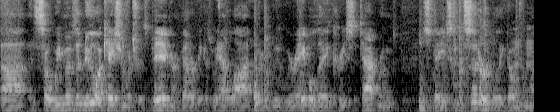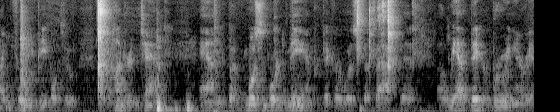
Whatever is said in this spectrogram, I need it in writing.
Uh, so we moved to a new location, which was bigger and better because we had a lot. We, we were able to increase the tap room space considerably, go from like 40 people to like 110. And but most important to me in particular was the fact that uh, we had a bigger brewing area.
